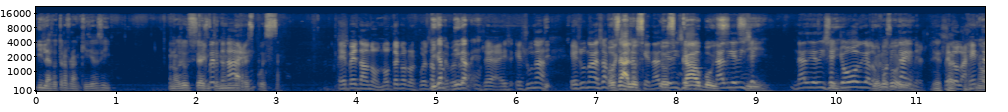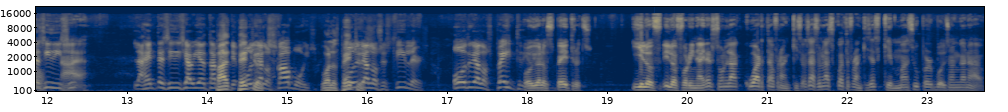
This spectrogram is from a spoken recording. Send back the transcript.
Y las otras franquicias sí. No sé si ustedes tienen una ¿eh? respuesta. Es verdad, no, no tengo respuesta. Dígame, O sea, es, una, es una de esas o sea, los, que nadie los dice. Cowboys, nadie dice Nadie dice yo odio a los 49ers, pero la gente sí dice, la gente sí dice abiertamente odio a los Cowboys, o a los odio a los Steelers, odio a los Patriots. Odio a los Patriots. Y los, y los 49ers son la cuarta franquicia, o sea, son las cuatro franquicias que más Super Bowls han ganado.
